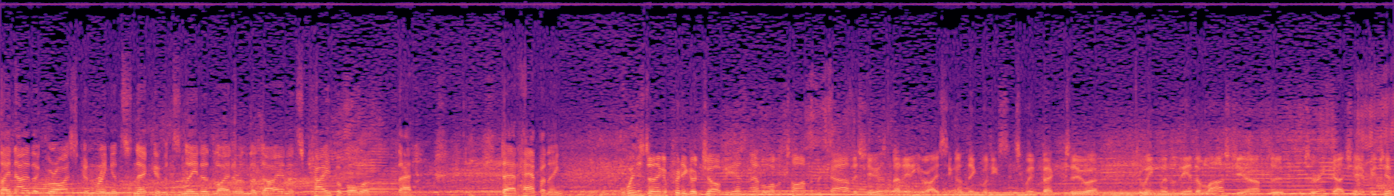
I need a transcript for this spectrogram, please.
They know that Grice can wring its neck if it's needed later in the day, and it's capable of that that happening. Win's doing a pretty good job. He hasn't had a lot of time in the car this year. He hasn't done any racing, I think, when he since he went back to uh, to England at the end of last year after the Touring Car Championship.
